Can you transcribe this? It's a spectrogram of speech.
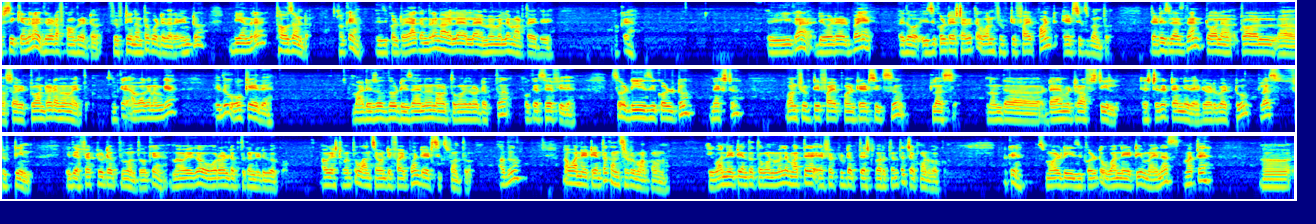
F C K ಅಂದರೆ ಗ್ರೇಡ್ ಆಫ್ ಕಾಂಕ್ರೀಟ್ ಫಿಫ್ಟೀನ್ ಅಂತ ಕೊಟ್ಟಿದ್ದಾರೆ. ಇಂಟು ಬಿ ಅಂದರೆ ಥೌಸಂಡ್ ಓಕೆ ಇಸ್ ಟು ಯಾಕಂದರೆ ನಾವೆಲ್ಲ ಎಲ್ಲ M M ಎಲ್ಲೇ ಮಾಡ್ತಾಯಿದ್ದೀವಿ ಓಕೆ ಈಗ ಡಿವೈಡೆಡ್ ಬೈ ಇದು ಈಸ್ ಟು ಎಷ್ಟಾಗುತ್ತೆ? One fifty five point eight six ಬಂತು. That is less than twelve twelve sorry two hundred M M ಆಯಿತು. ಓಕೆ ಆವಾಗ ನಮಗೆ ಇದು ಓಕೆ ಇದೆ. ಮಾಡಿರೋದು ಡಿಸೈನು ನಾವು ತೊಗೊಂಡಿರೋ ಡೆಪ್ತು ಓಕೆ ಸೇಫ್ ಇದೆ. So D is equal to next one fifty five point eight six plus ನಮ್ಮದು ಡಯಾಮೀಟ್ರ್ ಆಫ್ ಸ್ಟೀಲ್ ಎಷ್ಟಿದೆ? ಟೆನ್ ಇದೆ. Divide by two plus fifteen ಇದು ಎಫೆಕ್ಟಿವ್ ಡೆಪ್ತ್ ಬಂತು ಓಕೆ ನಾವೀಗ ಓವರಾಲ್ ಡೆಪ್ತ್ ಕಂಡುಹಿಡಬೇಕು. ಅವಾಗ ಎಷ್ಟು ಬಂತು? One seventy five point eight six ಬಂತು. ಅದು ನಾವು ಒನ್ ಏಯ್ಟಿ ಅಂತ ಕನ್ಸಿಡರ್ ಮಾಡ್ಕೊಳ್ಳೋಣ. ಈಗ ಒನ್ ಏಯ್ಟಿ ಅಂತ ತೊಗೊಂಡ್ಮೇಲೆ ಮತ್ತೆ ಎಫೆಕ್ಟಿವ್ ಡೆಪ್ತ್ ಎಷ್ಟು ಬರುತ್ತೆ ಅಂತ ಚೆಕ್ ಮಾಡಬೇಕು. Okay small D is equal to one eighty minus ಮತ್ತು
